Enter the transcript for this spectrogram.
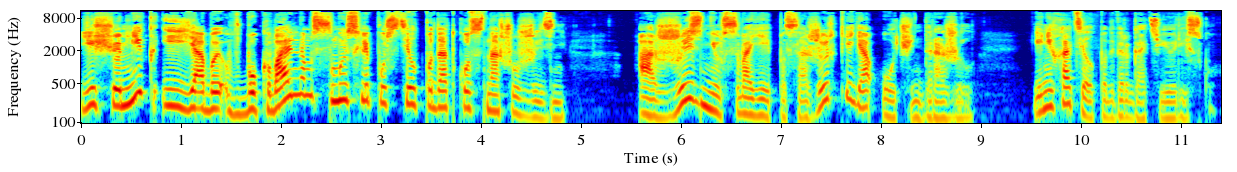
Еще миг, и я бы в буквальном смысле пустил под откос нашу жизнь а жизнью своей пассажирки я очень дорожил и не хотел подвергать ее риску.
